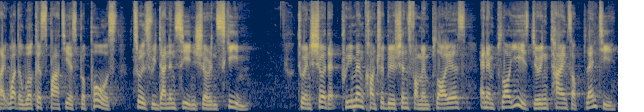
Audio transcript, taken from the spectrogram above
like what the Workers' Party has proposed through its redundancy insurance scheme to ensure that premium contributions from employers and employees during times of plenty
